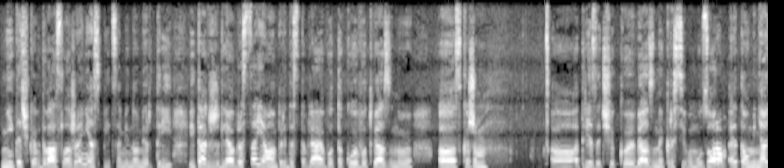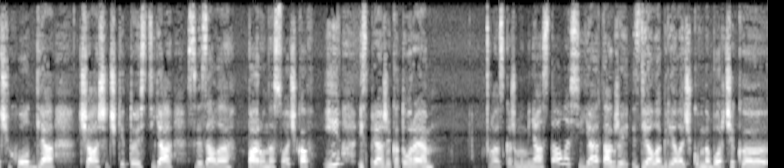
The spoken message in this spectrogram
ниточкой в два сложения спицами номер три. И также для образца я вам предоставляю вот такую вот вязаную, э, скажем, э, отрезочек вязанный красивым узором. Это у меня чехол для чашечки. То есть я связала пару носочков и из пряжи, которая скажем, у меня осталось, я также сделала грелочку в наборчик, э,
